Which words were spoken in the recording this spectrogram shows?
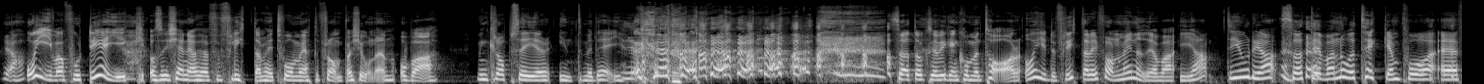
Ja. oj vad fort det gick. Och så känner jag att jag förflyttar mig två meter från personen och bara, min kropp säger inte med dig. så att också jag fick en kommentar, oj du flyttade ifrån mig nu. Jag bara, ja det gjorde jag. Så att det var nog ett tecken på eh,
